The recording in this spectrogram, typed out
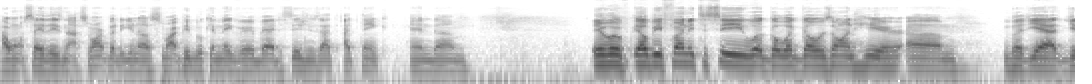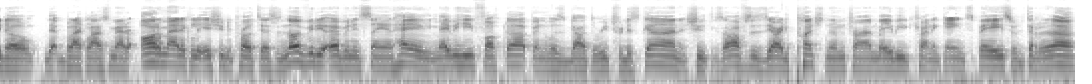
I won't say that he's not smart, but you know, smart people can make very bad decisions. I, I think, and um, it will it'll be funny to see what go, what goes on here. Um, but yeah, you know that Black Lives Matter automatically issued a protest. There's no video evidence saying, "Hey, maybe he fucked up and was about to reach for this gun and shoot these officers." They already punched them, trying maybe trying to gain space or da da da.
